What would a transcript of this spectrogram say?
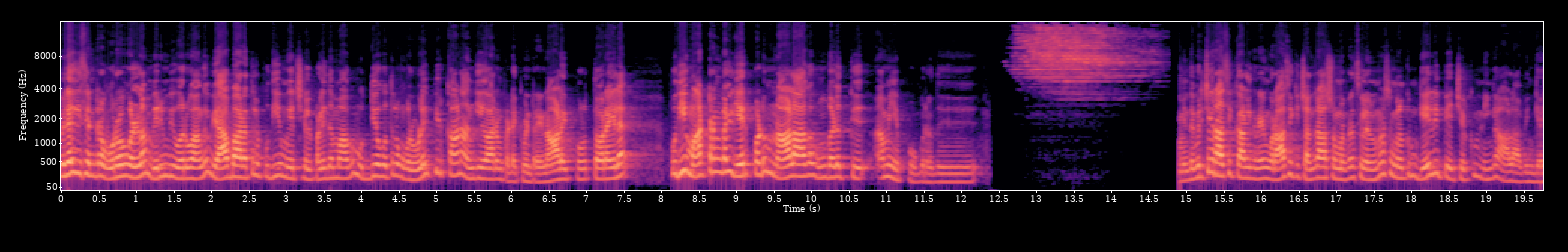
விலகி சென்ற உறவுகள்லாம் விரும்பி வருவாங்க. வியாபாரத்தில் புதிய முயற்சிகள் பலிதமாகும். உத்தியோகத்தில் உங்கள் உழைப்பிற்கான அங்கீகாரம் கிடைக்கும் இன்றைய நாளை பொறுத்தவரையில் புதிய மாற்றங்கள் ஏற்படும். நாளாக உங்களுக்கு அமையப் போகிறது. இந்த விருச்சிக ராசிக்காரர்கள் உங்கள் ராசிக்கு சந்திராசிரமம் இருக்கிற சில விமர்சனங்களுக்கும் கேலி பேச்சிற்கும் நீங்கள் ஆளாவீங்க.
